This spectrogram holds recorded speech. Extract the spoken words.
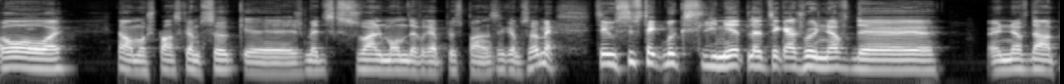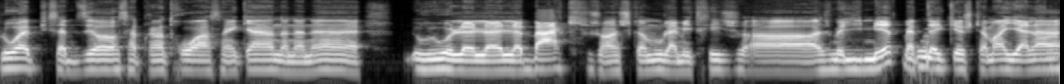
Oh, ouais. Non, moi, je pense comme ça que je me dis que souvent le monde devrait plus penser comme ça. Mais, tu sais, aussi, c'est peut-être moi qui se limite, là, tu sais, quand je vois une offre de une offre d'emploi puis que ça me dit ah ça prend 3 à 5 ans nanana ou le, le, le bac genre je suis comme ou la maîtrise je, ah, je me limite mais peut-être que justement y allant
